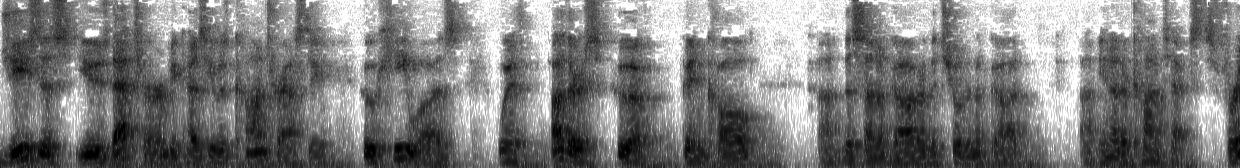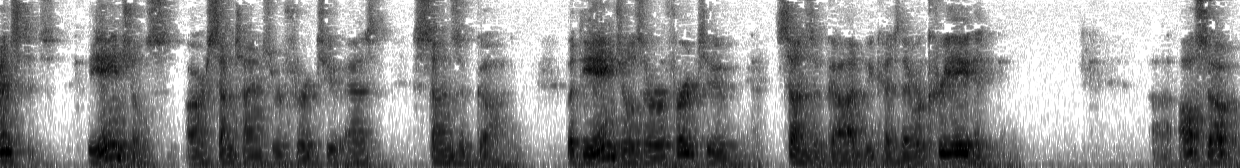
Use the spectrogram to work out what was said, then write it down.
Jesus used that term because he was contrasting who he was with others who have been called uh, the Son of God or the children of God uh, in other contexts. For instance, the angels are sometimes referred to as sons of God, but the angels are referred to sons of God because they were created. Uh, also,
